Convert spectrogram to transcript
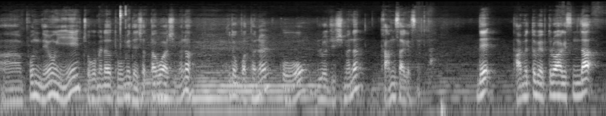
아, 본 내용이 조금이라도 도움이 되셨다고 하시면 구독 버튼을 꼭 눌러주시면 감사하겠습니다. 네, 다음에 또 뵙도록 하겠습니다.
